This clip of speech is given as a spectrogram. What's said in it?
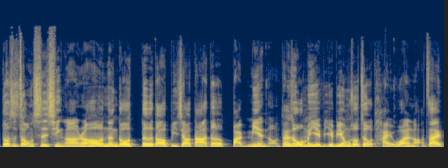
都是这种事情啊，然后能够得到比较大的版面哦。但是我们也也不用说只有台湾啦，在。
